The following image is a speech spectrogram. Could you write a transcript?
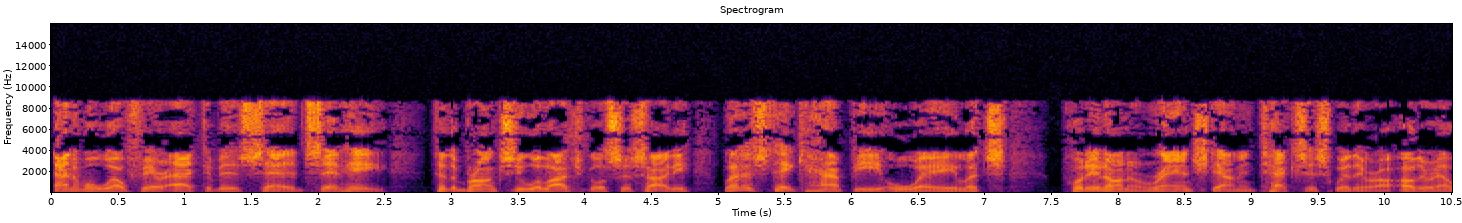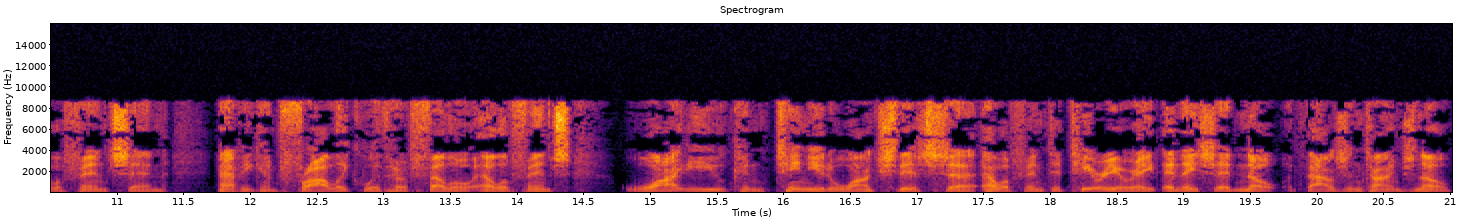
animal welfare activists had said, hey, to the Bronx Zoological Society, let us take Happy away. Let's put it on a ranch down in Texas where there are other elephants and Happy can frolic with her fellow elephants. Why do you continue to watch this uh, elephant deteriorate? And they said no, a thousand times no.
